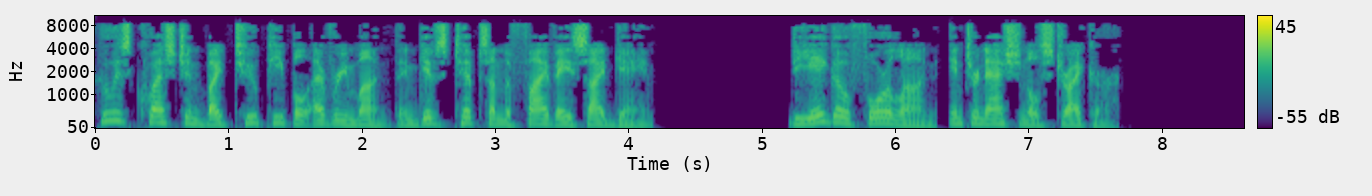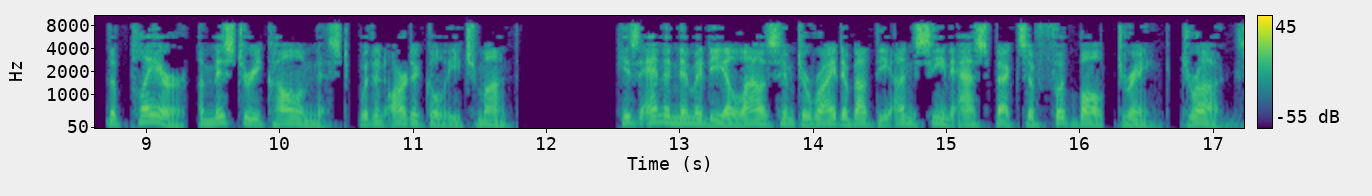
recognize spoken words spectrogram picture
who is questioned by two people every month and gives tips on the 5A side game. Diego Forlan, international striker. The Player, a mystery columnist, with an article each month. His anonymity allows him to write about the unseen aspects of football, drink, drugs,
